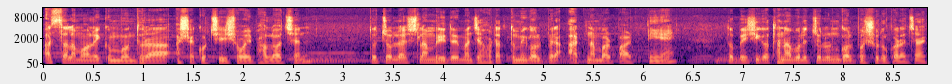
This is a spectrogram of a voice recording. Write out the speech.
আসসালামু আলাইকুম বন্ধুরা, আশা করছি সবাই ভালো আছেন। তো চলে আসলাম হৃদয় মাঝে হঠাৎ তুমি গল্পের আট নাম্বার পার্ট নিয়ে। তো বেশি কথা না বলে চলুন গল্প শুরু করা যাক।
